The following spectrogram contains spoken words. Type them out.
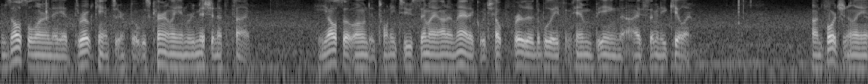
It was also learned that he had throat cancer, but was currently in remission at the time. He also owned a 22 semi-automatic, which helped further the belief of him being the I-70 killer. Unfortunately,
